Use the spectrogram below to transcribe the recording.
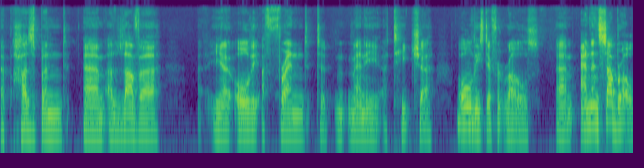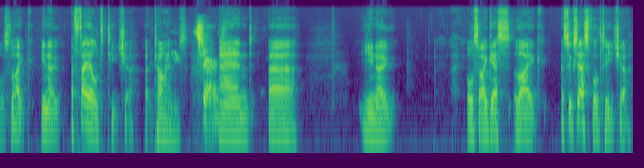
a husband, um, a lover, you know, all the a friend to many, a teacher, all these different roles um, and then sub roles like you know a failed teacher at times, Sure. and uh, you know also I guess like a successful teacher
